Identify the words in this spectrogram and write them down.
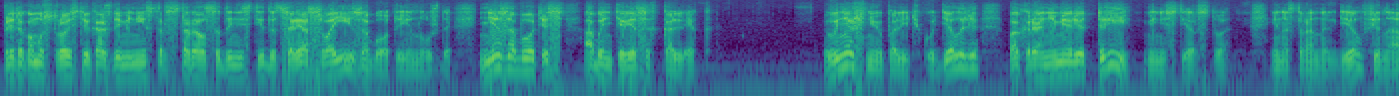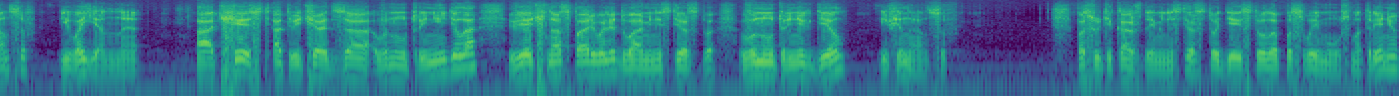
При таком устройстве каждый министр старался донести до царя свои заботы и нужды, не заботясь об интересах коллег. Внешнюю политику делали, по крайней мере, три министерства – иностранных дел, финансов и военное – а честь отвечать за внутренние дела вечно оспаривали два министерства – внутренних дел и финансов. По сути, каждое министерство действовало по своему усмотрению,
